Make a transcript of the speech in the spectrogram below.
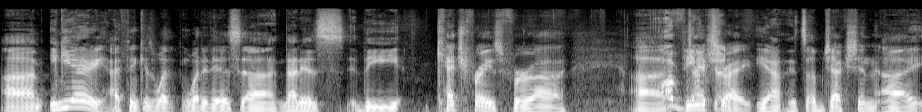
um, Igiari, I think, is what what it is. Uh, that is the catchphrase for uh, uh, Phoenix. Wright. Yeah, it's objection. Uh,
